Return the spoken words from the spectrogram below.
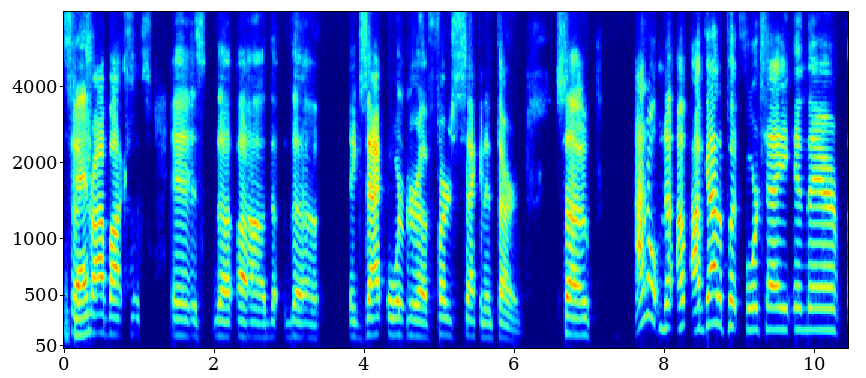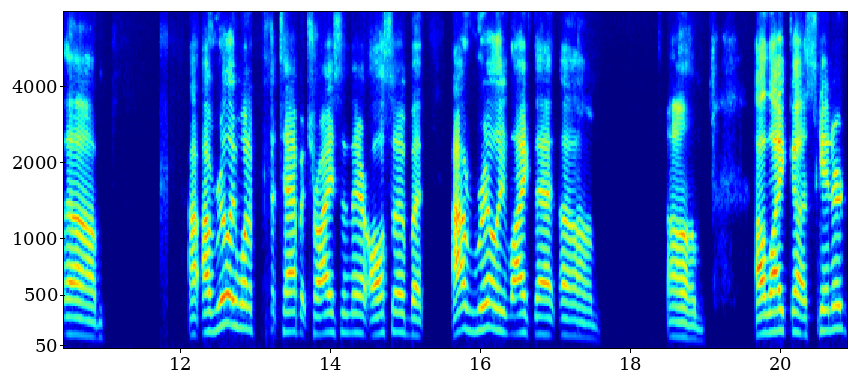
So try boxes is the uh the the exact order of first, second, and third. So I don't know. I, have got to put Forte in there. Um, I, I really want to put Tapit Trice in there also, but I really like that. Um, um, I like uh, Skinner,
